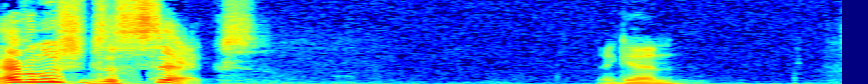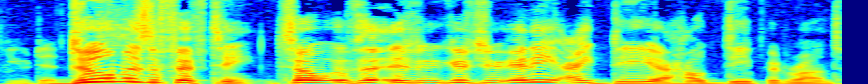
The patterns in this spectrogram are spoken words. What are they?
Evolution's a six. Again, you did. Doom is a 15. So if, if it gives you any idea how deep it runs,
